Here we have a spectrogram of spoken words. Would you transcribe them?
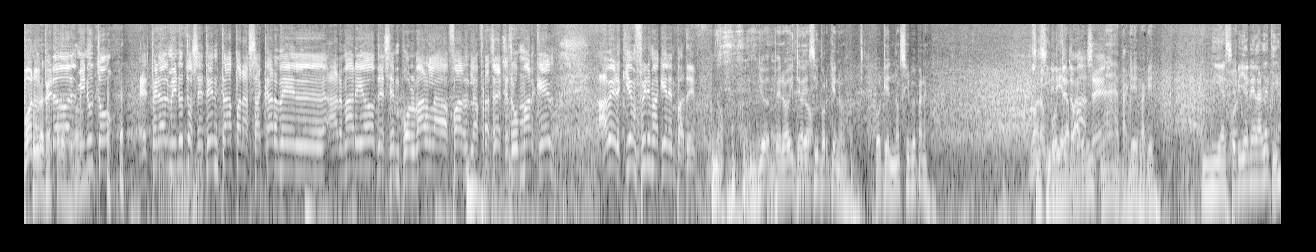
Bueno, Seguro que es esperado por eso, el ¿no? minuto, espera el minuto 70 para sacar del armario, desempolvar la, la frase de Jesús Márquez. A ver, ¿quién firma aquí el empate? No, yo, pero hoy te Yo voy a no. decir por qué no. Porque no sirve para nada. Bueno, si sirviera para más, algo, ¿eh? nada, ¿para qué? ¿Para qué? Ni el Sevilla ni el Atleti. ¿eh?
